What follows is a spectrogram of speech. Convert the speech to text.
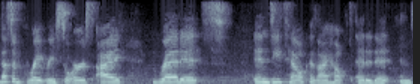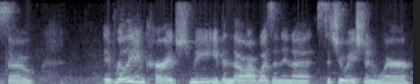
that's a great resource. I read it in detail because I helped edit it, and so it really encouraged me, even though I wasn't in a situation where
